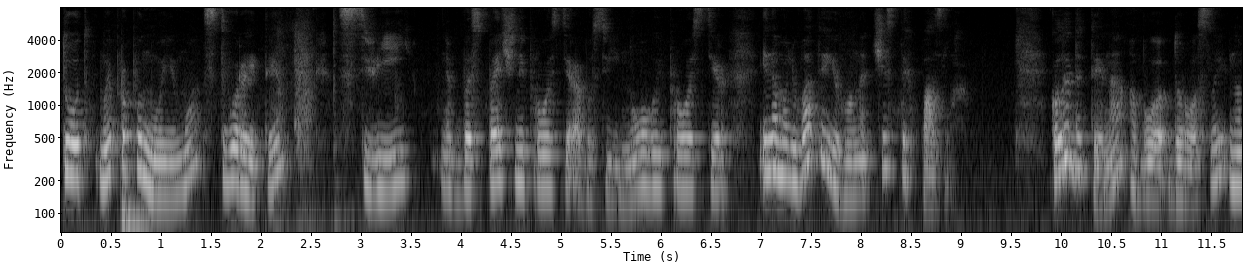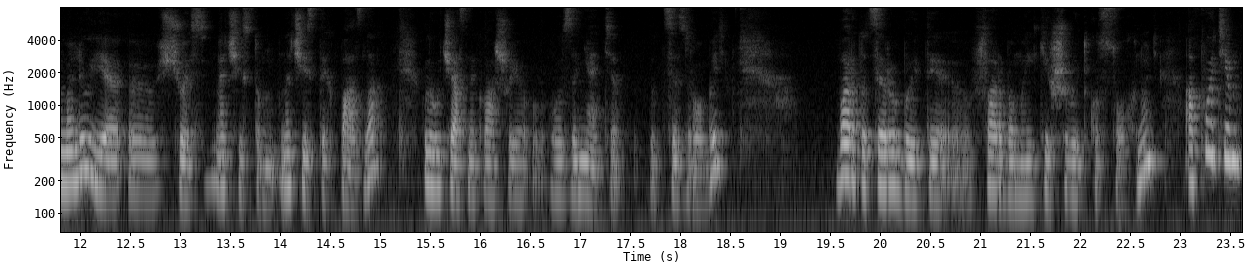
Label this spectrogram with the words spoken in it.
Тут ми пропонуємо створити свій безпечний простір або свій новий простір і намалювати його на чистих пазлах. Коли дитина або дорослий намалює е, щось на, чистому, на чистих пазлах, коли учасник вашого заняття це зробить, варто це робити фарбами, які швидко сохнуть, а потім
